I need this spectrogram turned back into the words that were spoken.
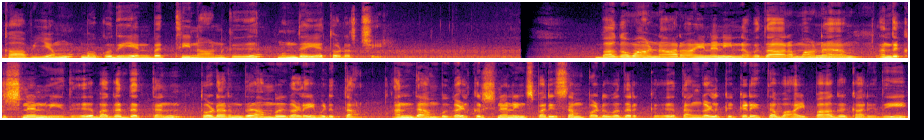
காவியம் பகுதி எண்பத்தி நான்கு முந்தைய தொடர்ச்சி. பகவான் நாராயணனின் அவதாரமான அந்த கிருஷ்ணன் மீது பகதத்தன் தொடர்ந்து அம்புகளை விடுத்தான். அந்த அம்புகள் கிருஷ்ணனின் ஸ்பரிசம் படுவதற்கு தங்களுக்கு கிடைத்த வாய்ப்பாக கருதி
